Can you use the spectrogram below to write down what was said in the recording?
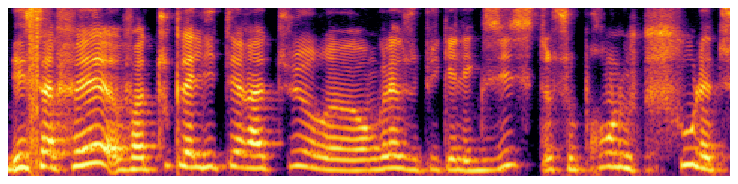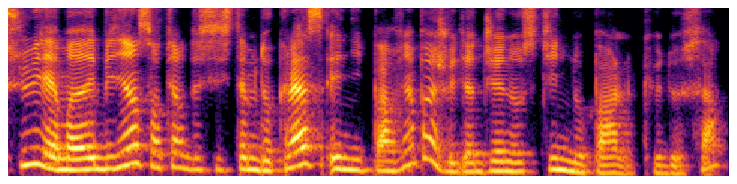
Mhm. Et ça fait, enfin toute la littérature euh, anglaise depuis qu'elle existe se prend le chou là-dessus et aimerait bien sortir du système de classe et n'y parvient pas. Je veux dire, Jane Austen ne parle que de ça,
